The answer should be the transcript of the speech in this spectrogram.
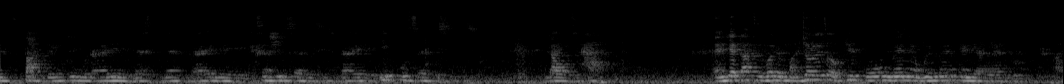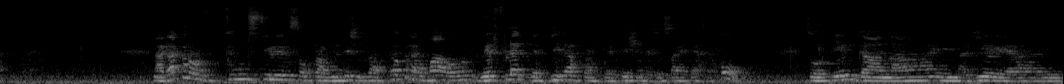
is stagnating without any investment, without any extension services, without any input services. That was hard. And yet that is where the majority of people, men and women, end their livelihood as it were. Now that kind of two series of fragmentation that I'm talking about reflect the bigger fragmentation of society as a whole. So in Ghana, in Nigeria, in,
